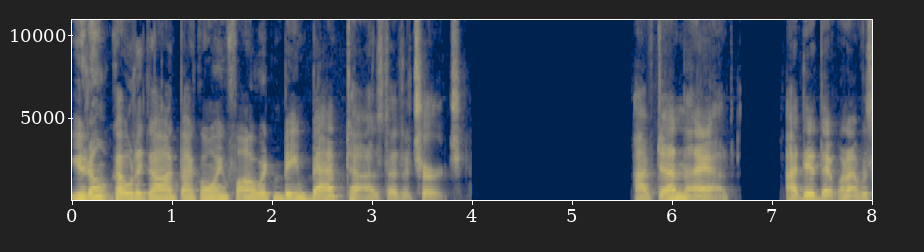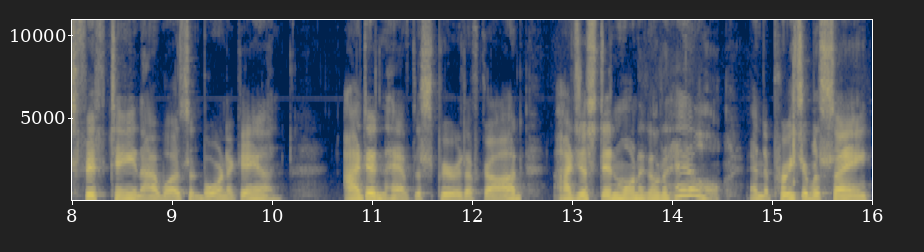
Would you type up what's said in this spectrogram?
You don't go to God by going forward and being baptized at a church. I've done that. I did that when I was 15. I wasn't born again. I didn't have the Spirit of God. I just didn't want to go to hell. And the preacher was saying,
